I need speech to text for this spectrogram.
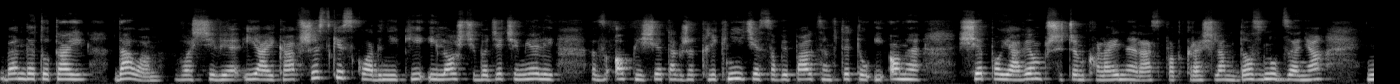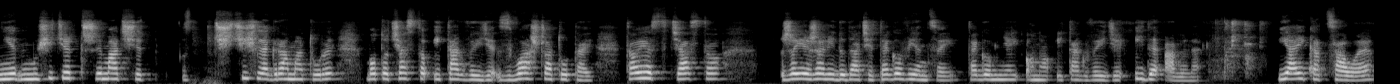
będę tutaj dałam właściwie jajka. Wszystkie składniki, ilości będziecie mieli w opisie, także kliknijcie sobie palcem w tytuł i one się pojawią. Przy czym kolejny raz podkreślam, do znudzenia nie musicie trzymać się ściśle gramatury, bo to ciasto i tak wyjdzie, zwłaszcza tutaj. To jest ciasto że jeżeli dodacie tego więcej, tego mniej, ono i tak wyjdzie idealne. Jajka całe,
